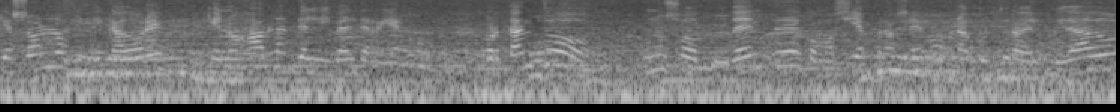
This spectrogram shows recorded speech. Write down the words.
que son los indicadores que nos hablan del nivel de riesgo. Por tanto, un uso prudente, como siempre hacemos, una cultura del cuidado,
